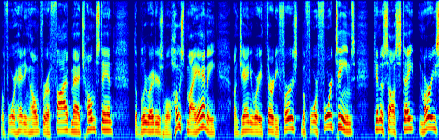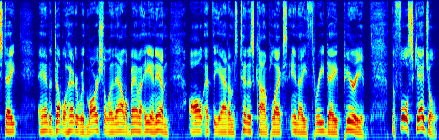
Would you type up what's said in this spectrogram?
before heading home for a five match homestand. The Blue Raiders will host Miami on January 31st before four teams Kennesaw State, Murray State, and a doubleheader with Marshall and Alabama A&M all at the Adams Tennis Complex in a three-day period. The full schedule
